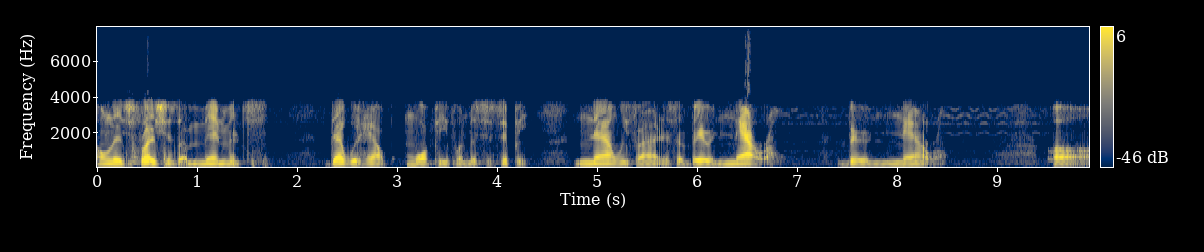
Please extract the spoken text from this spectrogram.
on legislations, amendments that would help more people in Mississippi. Now we find it's a very narrow, very narrow uh,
